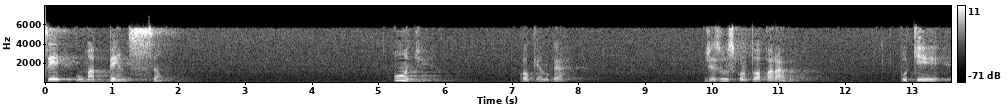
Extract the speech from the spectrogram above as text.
ser uma benção. Onde? Qualquer lugar. Jesus contou a parábola porque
